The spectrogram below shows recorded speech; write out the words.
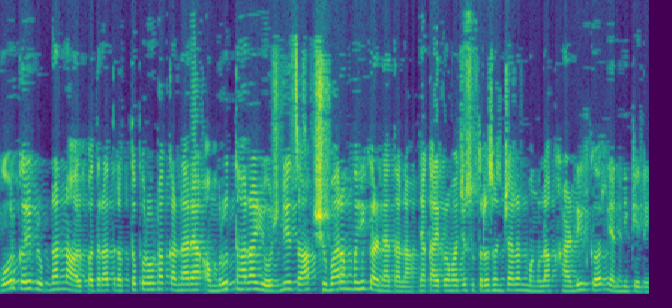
गोरगरीब रुग्णांना अल्पदरात रक्तपुरवठा करणाऱ्या अमृतधारा योजनेचा शुभारंभही करण्यात आला. या कार्यक्रमाचे सूत्रसंचालन मंगला खाडीलकर यांनी केले.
